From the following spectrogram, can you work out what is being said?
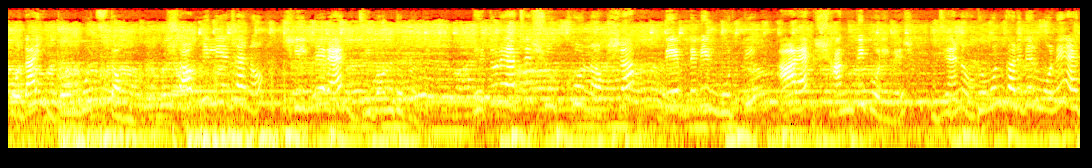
খোদাই গম্বুজ স্তম্ভ। সব মিলিয়ে যেন শিল্পের এক ভেতরে আছে সূক্ষ্ম নকশা, দেবদেবীর মূর্তি আর এক শান্তি পরিবেশ যেন ভ্রমণকারীদের মনে এক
